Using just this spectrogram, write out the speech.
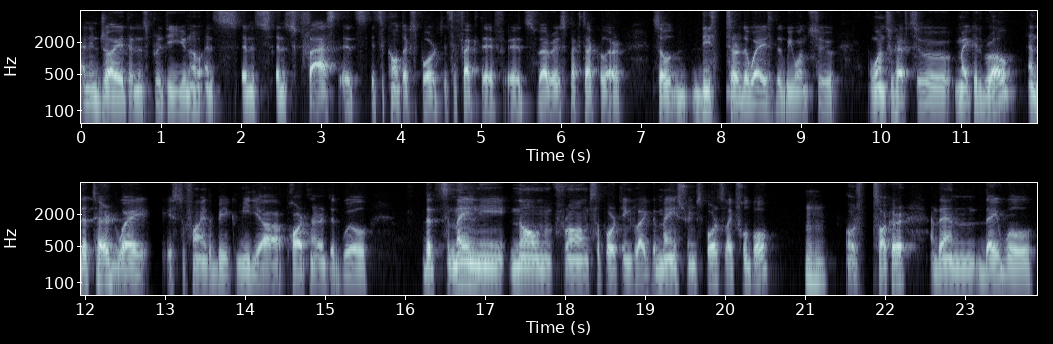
and enjoy it. And it's pretty you know and it's and it's and it's fast. It's it's a contact sport. It's effective. It's very spectacular. So these are the ways that we want to want to have to make it grow. And the third way is to find a big media partner that will that's mainly known from supporting like the mainstream sports like football Mhm. or soccer and then they will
